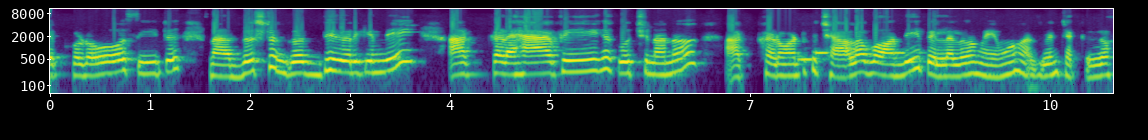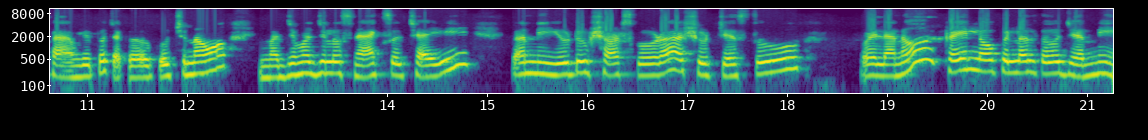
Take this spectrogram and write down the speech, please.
ఎక్కడో సీటు నా అదృష్టం కొద్ది దొరికింది. అక్కడ హ్యాపీగా కూర్చున్నాను. అక్కడ మటుకు చాలా బాగుంది. పిల్లలు మేము హస్బెండ్ చక్కగా ఫ్యామిలీతో చక్కగా కూర్చున్నాము. మధ్య మధ్యలో స్నాక్స్ వచ్చాయి. కొన్ని యూట్యూబ్ షార్ట్స్ కూడా షూట్ చేస్తూ వెళ్ళాను. ట్రైన్లో పిల్లలతో జర్నీ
